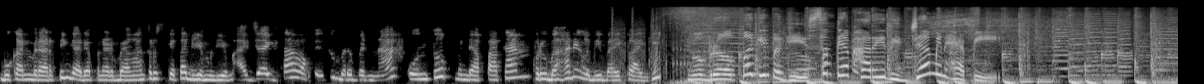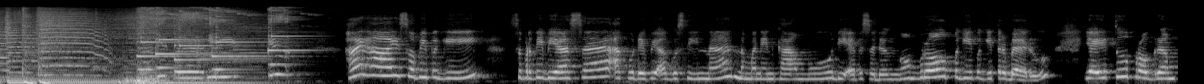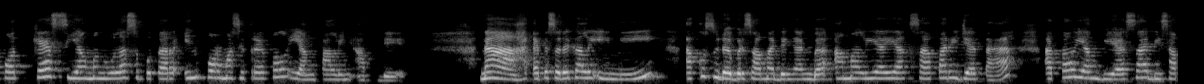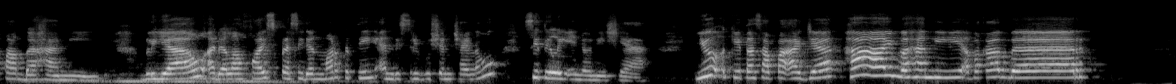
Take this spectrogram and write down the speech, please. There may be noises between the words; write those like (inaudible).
bukan berarti nggak ada penerbangan terus kita diem-diem aja. Kita waktu itu berbenah untuk mendapatkan perubahan yang lebih baik lagi. Ngobrol pagi-pagi setiap hari dijamin happy. Hai hai Sobi Pegi, seperti biasa aku Devi Agustina nemenin kamu di episode Ngobrol Pegi-Pegi terbaru, yaitu program podcast yang mengulas seputar informasi travel yang paling update. Nah, episode kali ini aku sudah bersama dengan Mbak Amalia Yaksa Parijata atau yang biasa disapa Mbak Hani. Beliau adalah Vice President Marketing and Distribution Channel Citylink Indonesia. Yuk kita sapa aja. Hai Mbak Hani, apa kabar?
